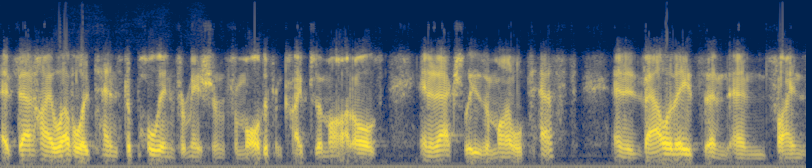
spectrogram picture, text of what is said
at that high level, it tends to pull information from all different types of models, and it actually is a model test, and it validates and, and finds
